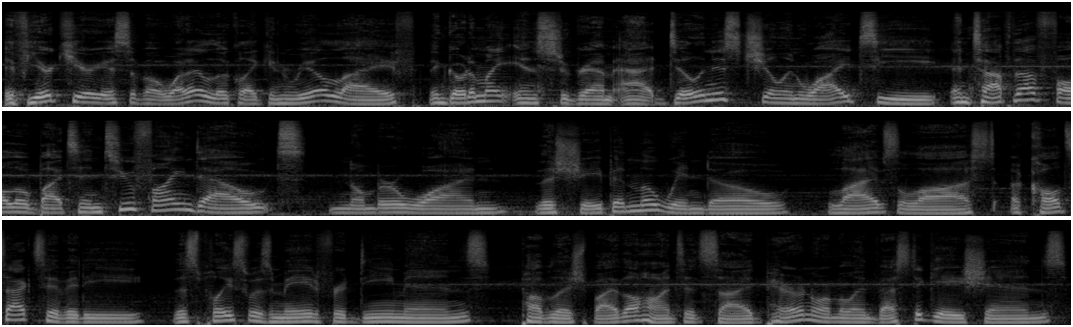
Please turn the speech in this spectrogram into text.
If you're curious about what I look like in real life, then go to my Instagram at DylanIsChillinYT and tap that follow button to find out. Number 1. The shape in the window. Lives Lost, Occult Activity. This place was made for demons. Published by the Haunted Side Paranormal Investigations.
